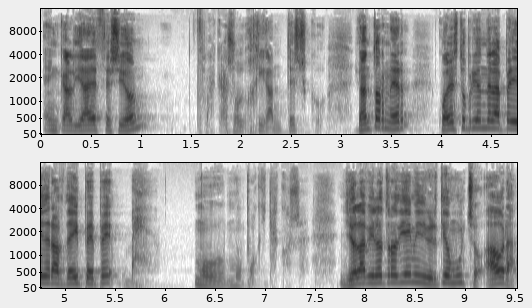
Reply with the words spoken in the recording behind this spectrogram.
en calidad de cesión, fracaso gigantesco. Joan Torner, ¿cuál es tu opinión de la peli Draft Day, Pepe? muy, muy, poquita cosa. Yo la vi el otro día y me divirtió mucho. Ahora,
